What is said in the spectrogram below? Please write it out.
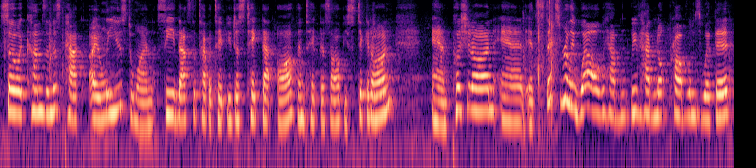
So it comes in this pack. I only used one. See, that's the type of tape. You just take that off and take this off. You stick it on and push it on and it sticks really well. We have, we've had no problems with it.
